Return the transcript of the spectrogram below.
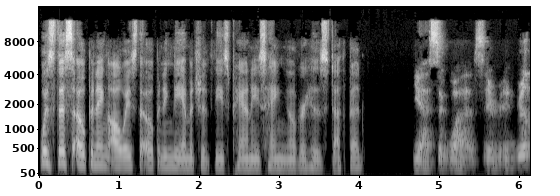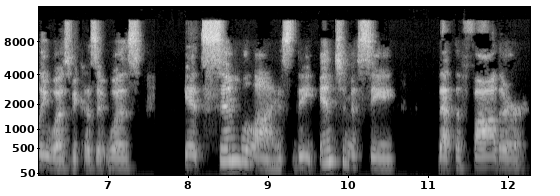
Was this opening always the opening, the image of these panties hanging over his deathbed? Yes, it was. It, it really was because it was, it symbolized the intimacy that the father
